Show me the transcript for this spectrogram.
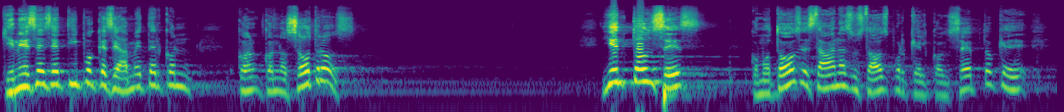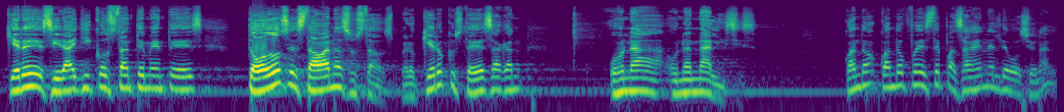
¿Quién es ese tipo que se va a meter con, con nosotros? Y entonces, como todos estaban asustados porque el concepto que quiere decir allí constantemente es, todos estaban asustados, pero quiero que ustedes hagan una, un análisis. ¿Cuándo, ¿Cuándo fue este pasaje en el devocional?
